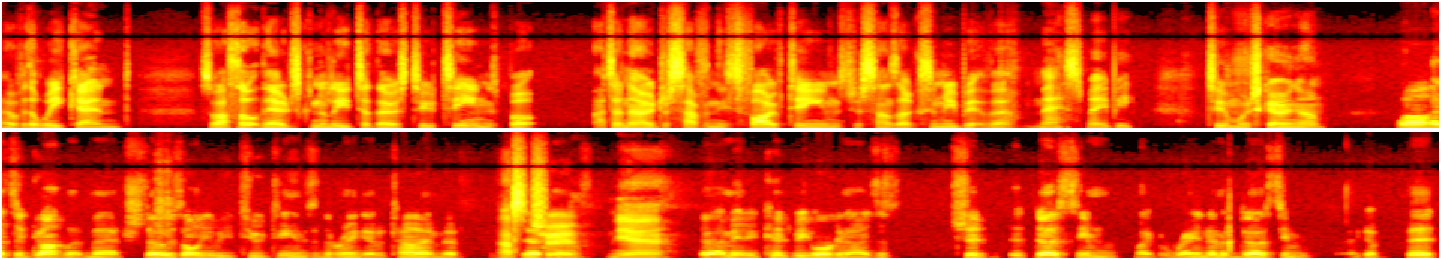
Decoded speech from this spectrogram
over the weekend. So I thought they were just going to lead to those two teams, but I don't know. Just having these five teams just sounds like it's gonna be a bit of a mess, maybe. Too much going on. Well, it's a gauntlet match, so it's only gonna be two teams in the ring at a time. If That's true. Yeah. so, I mean, it could be organized. It should. It does seem like random. It does seem like a bit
